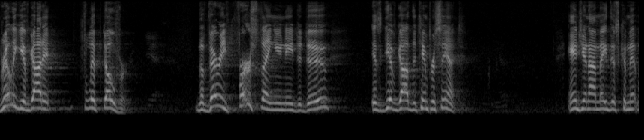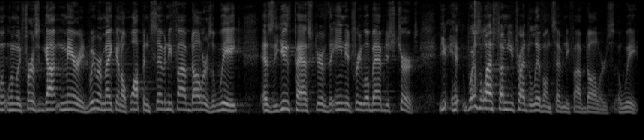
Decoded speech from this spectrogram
Really, you've got it flipped over. The very first thing you need to do is give God the 10%. Angie and I made this commitment when we first got married. We were making a whopping $75 a week as the youth pastor of the Enid Free Will Baptist Church. You, when's the last time you tried to live on $75 a week?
